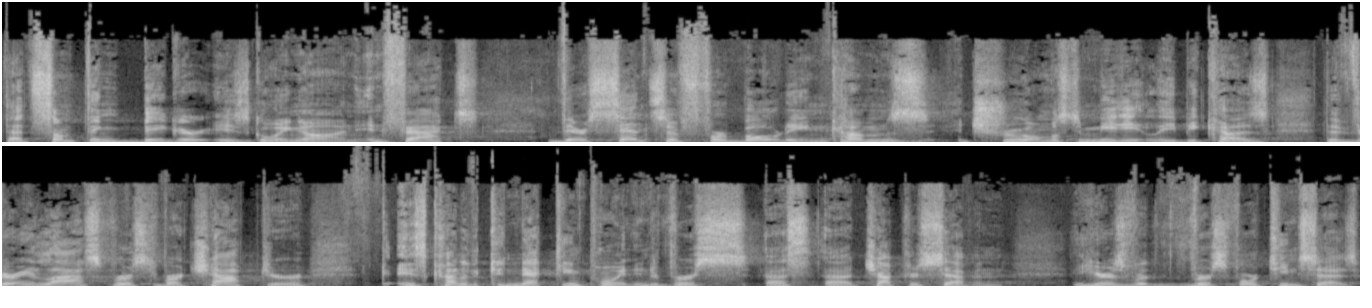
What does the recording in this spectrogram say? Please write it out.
that something bigger is going on. In fact, their sense of foreboding comes true almost immediately because the very last verse of our chapter is kind of the connecting point into verse uh, uh, chapter 7. Here's what verse 14 says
